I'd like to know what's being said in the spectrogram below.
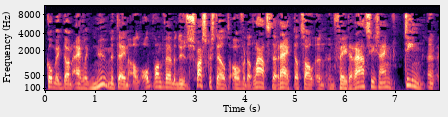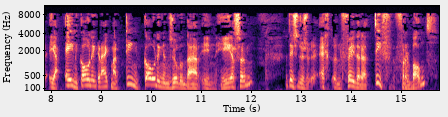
kom ik dan eigenlijk nu meteen al op, want we hebben dus vastgesteld over dat laatste rijk, dat zal een, een federatie zijn. Tien, een, ja, één koninkrijk, maar tien koningen zullen daarin heersen. Het is dus echt een federatief verband,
